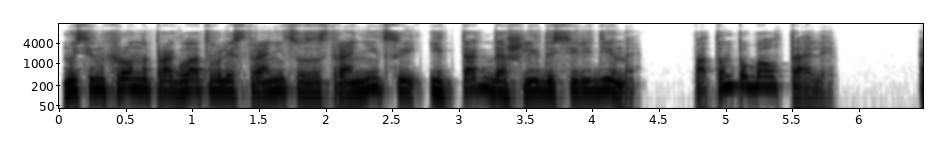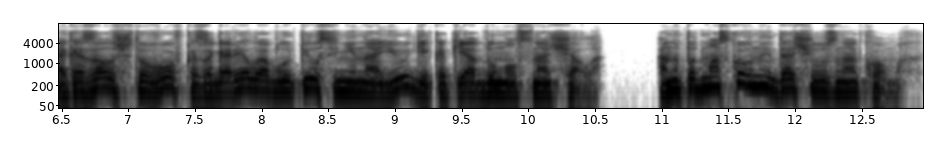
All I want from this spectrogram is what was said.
Мы синхронно проглатывали страницу за страницей и так дошли до середины. Потом поболтали. Оказалось, что Вовка загорел и облупился не на юге, как я думал сначала, а на подмосковной даче у знакомых.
